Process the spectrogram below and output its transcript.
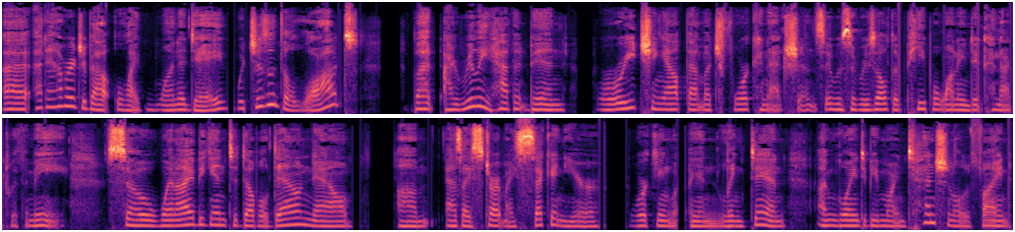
uh, an average about like one a day, which isn't a lot, but I really haven't been reaching out that much for connections. It was a result of people wanting to connect with me. So when I begin to double down now, um, as I start my second year working in LinkedIn, I'm going to be more intentional to find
